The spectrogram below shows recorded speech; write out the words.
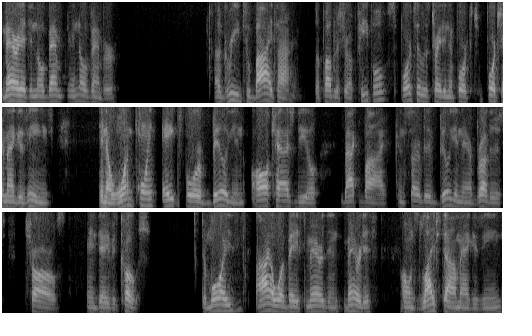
Meredith in November, in November agreed to buy Time, the publisher of People, Sports Illustrated, and Fortune magazines, in a 1.84 billion all-cash deal backed by conservative billionaire brothers Charles and David Koch. Des Moines, Iowa-based Meredith owns lifestyle magazines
